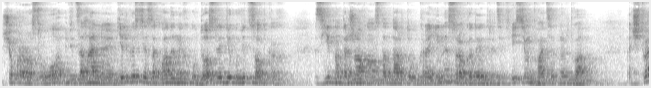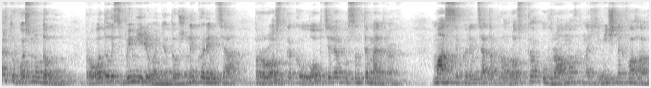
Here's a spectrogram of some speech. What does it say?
що проросло від загальної кількості закладених у досліді у відсотках, згідно державного стандарту України 4138-2002. На четверту восьму добу проводились вимірювання довжини корінця, проростка колоптіля у сантиметрах маси корінця та проростка у грамах на хімічних вагах,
